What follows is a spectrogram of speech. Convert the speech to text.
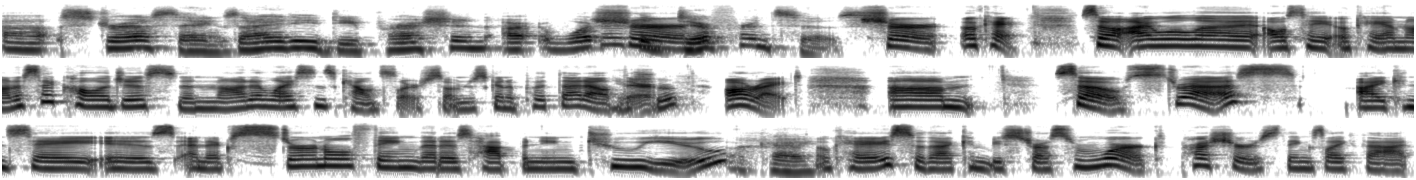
uh, stress, anxiety, depression? Are, what are Sure. the differences? Sure. Okay. So I will. Uh, I'll say. Okay. I'm not a psychologist and I'm not a licensed counselor. So I'm just going to put that out Yeah, there. sure. All right. Um, so stress I can say is an external thing that is happening to you. Okay. Okay, so that can be stress from work, pressures, things like that.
